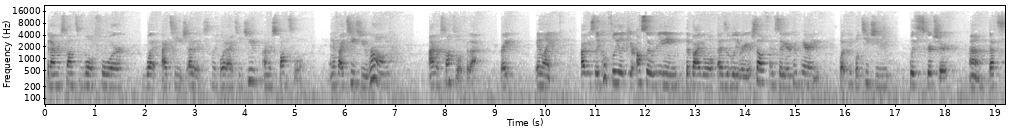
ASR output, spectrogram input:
But I'm responsible for what I teach others. Like what I teach you, I'm responsible. And if I teach you wrong, I'm responsible for that, right? And like, obviously, hopefully, like you're also reading the Bible as a believer yourself, and so you're comparing what people teach you with Scripture. Um, that's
